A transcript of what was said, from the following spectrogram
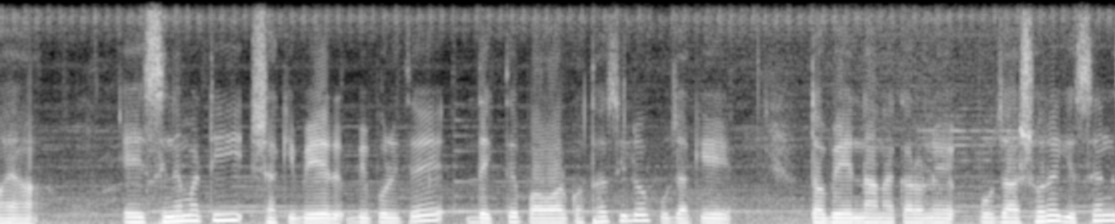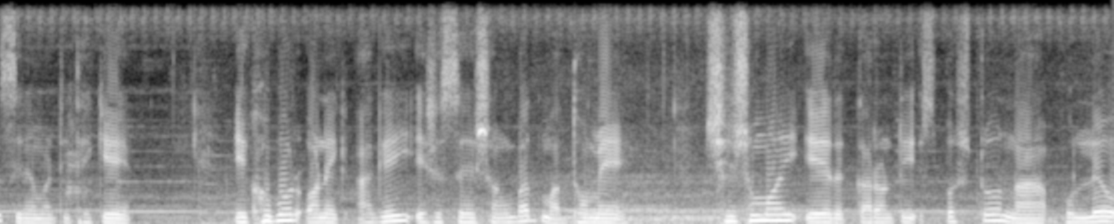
মায়া। এই সিনেমাটি সাকিবের বিপরীতে দেখতে পাওয়ার কথা ছিল পূজাকে। তবে নানা কারণে পূজা সরে গেছেন সিনেমাটি থেকে। এ খবর অনেক আগেই এসেছে সংবাদ মাধ্যমে। সে সময় এর কারণটি স্পষ্ট না বললেও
